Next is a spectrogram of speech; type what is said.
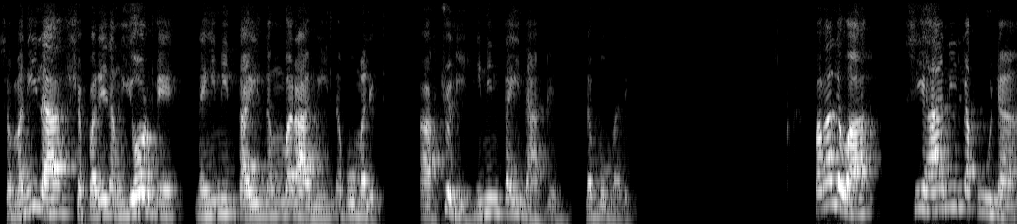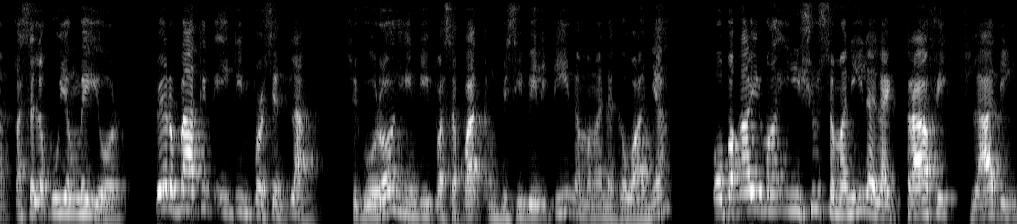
Sa Manila, siya pa rin ang yorme na hinintay ng marami na bumalik. Actually, hinintay natin na bumalik. Pangalawa, si Hani Lacuna, kasalukuyang mayor, pero bakit 18% lang? Siguro hindi pa sapat ang visibility ng mga nagawa niya? O baka yung mga issues sa Manila like traffic, flooding,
